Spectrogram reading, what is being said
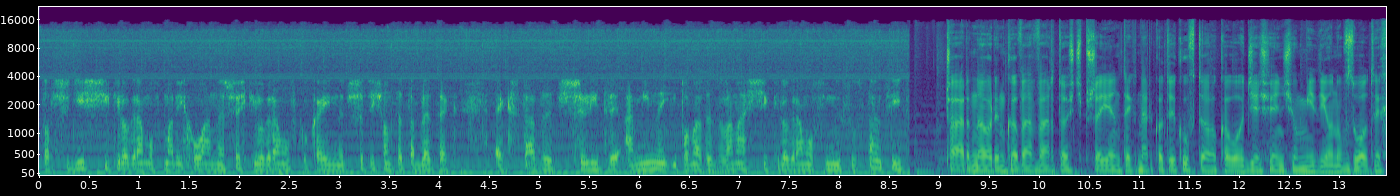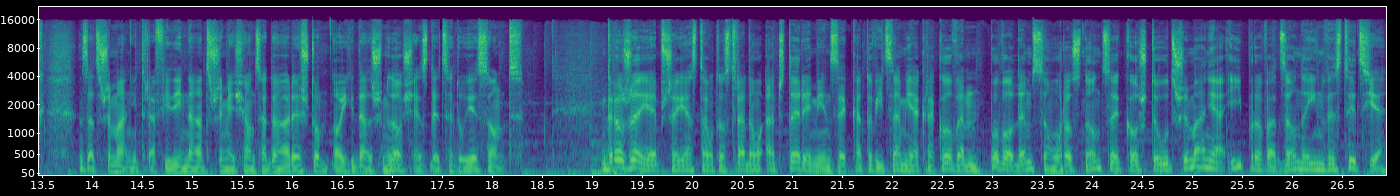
130 kg marihuany, 6 kg kokainy, 3000 tabletek ekstazy, 3 litry aminy i ponad 12 kg innych substancji. Czarno-rynkowa wartość przejętych narkotyków to około 10 milionów złotych. Zatrzymani trafili na trzy miesiące do aresztu. O ich dalszym losie zdecyduje sąd. Drożeje przejazd autostradą A4 między Katowicami a Krakowem. Powodem są rosnące koszty utrzymania i prowadzone inwestycje.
